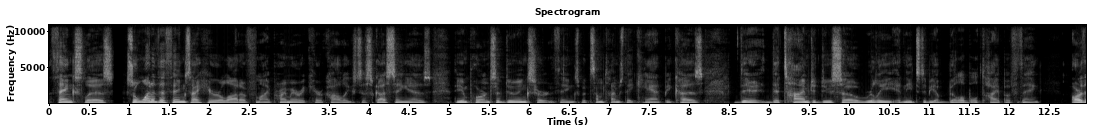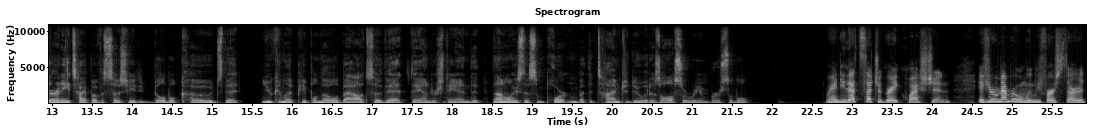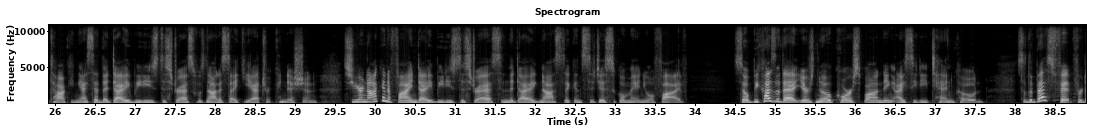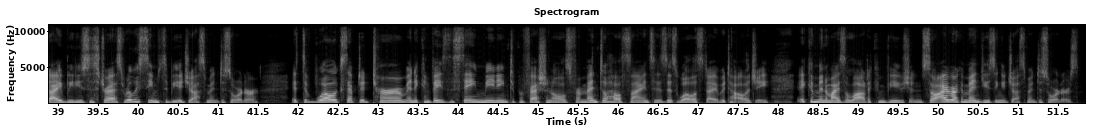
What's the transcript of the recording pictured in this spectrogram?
Thanks, Liz. So, one of the things I hear a lot of my primary care colleagues discussing is the importance of doing certain things, but sometimes they can't because the, the time to do so really it needs to be a billable type of thing. Are there any type of associated billable codes that you can let people know about so that they understand that not only is this important, but the time to do it is also reimbursable? Randy, that's such a great question. If you remember when we first started talking, I said that diabetes distress was not a psychiatric condition. So you're not going to find diabetes distress in the Diagnostic and Statistical Manual 5. So because of that, there's no corresponding ICD 10 code. So the best fit for diabetes distress really seems to be adjustment disorder. It's a well accepted term and it conveys the same meaning to professionals from mental health sciences as well as diabetology. It can minimize a lot of confusion. So I recommend using adjustment disorders.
